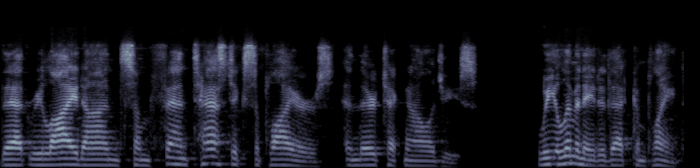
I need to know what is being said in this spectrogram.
that relied on some fantastic suppliers and their technologies. We eliminated that complaint.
